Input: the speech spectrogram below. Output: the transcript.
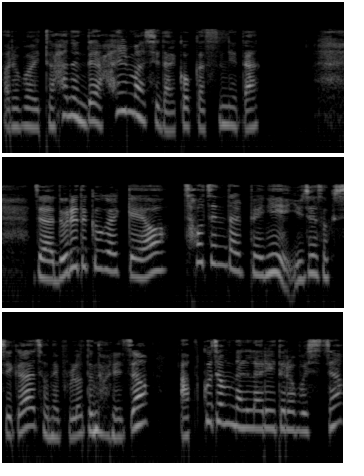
아르바이트 하는데 할 맛이 날 것 같습니다. 자, 노래 듣고 갈게요. 처진 달팽이 유재석 씨가 전에 불렀던 노래죠. 압구정 날라리 들어보시죠.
